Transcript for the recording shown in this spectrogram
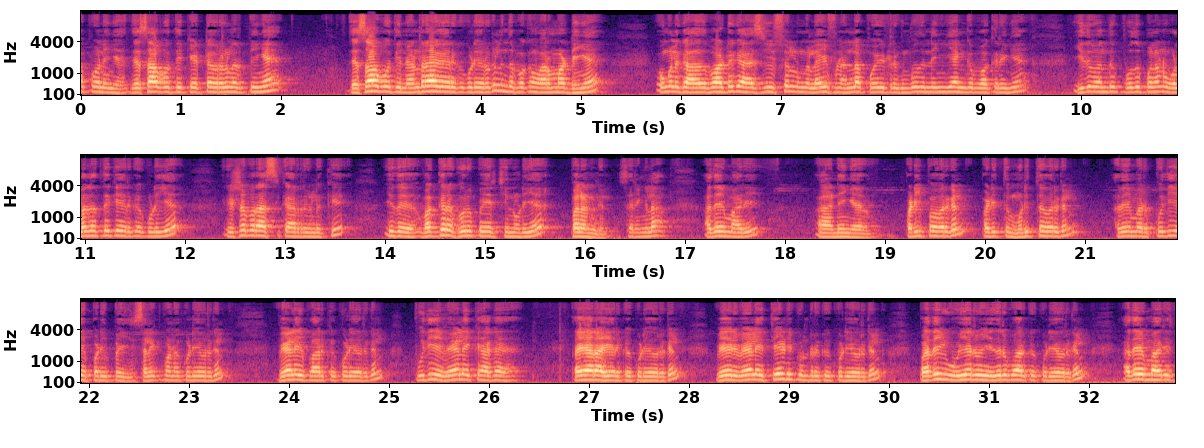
அப்போது நீங்கள் திசாபுத்தி கெட்டவர்களும் இருப்பீங்க. திசாபுத்தி நன்றாக இருக்கக்கூடியவர்கள் இந்த பக்கம் வரமாட்டீங்க. உங்களுக்கு அது பாட்டுக்கு ஆஸ் யூஸ்வல் உங்கள் லைஃப் நல்லா போயிட்டு இருக்கும்போது நீங்கள் எங்கே பார்க்குறீங்க இது வந்து பொது பலன் உலகத்துக்கே இருக்கக்கூடிய ரிஷபராசிக்காரர்களுக்கு இது வக்ர குரு பயிற்சியினுடைய பலன்கள். சரிங்களா? அதே மாதிரி நீங்கள் படிப்பவர்கள் படித்து முடித்தவர்கள் அதே மாதிரி புதிய படிப்பை செலக்ட் பண்ணக்கூடியவர்கள் வேலை பார்க்கக்கூடியவர்கள் புதிய வேலைக்காக தயாராகி இருக்கக்கூடியவர்கள் வேறு வேலை தேடிக்கொண்டிருக்கக்கூடியவர்கள் பதவி உயர்வை எதிர்பார்க்கக்கூடியவர்கள் அதே மாதிரி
